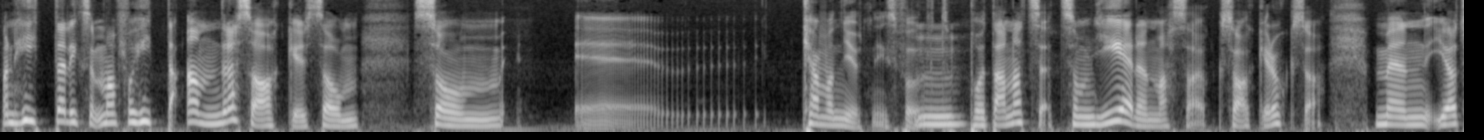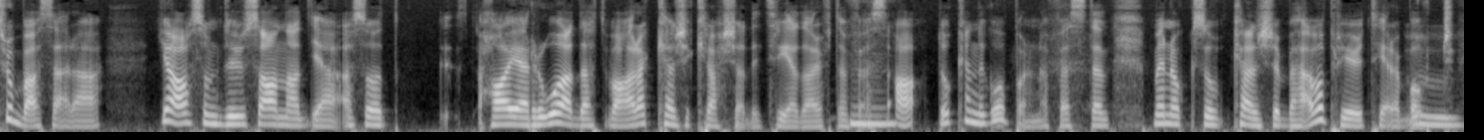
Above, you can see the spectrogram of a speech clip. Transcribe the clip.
Man hittar liksom, man får hitta andra saker som, som eh, kan vara njutningsfullt Mm. på ett annat sätt, som ger en massa saker också. Men jag tror bara så här, ja som du sa Nadja, alltså att har jag råd att vara kanske kraschad i tre dagar efter en fest, Mm. ja då kan det gå på den här festen. Men också kanske behöva prioritera bort. Mm.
